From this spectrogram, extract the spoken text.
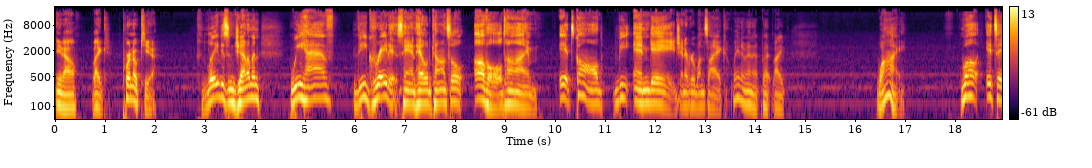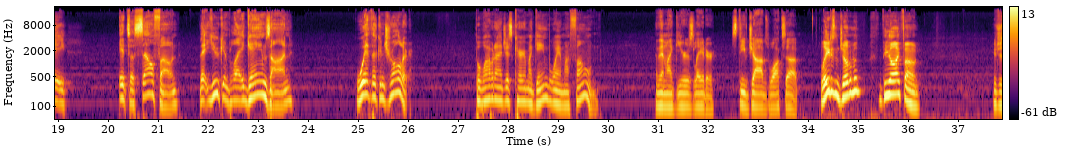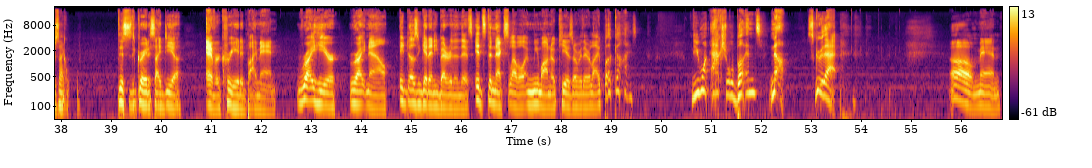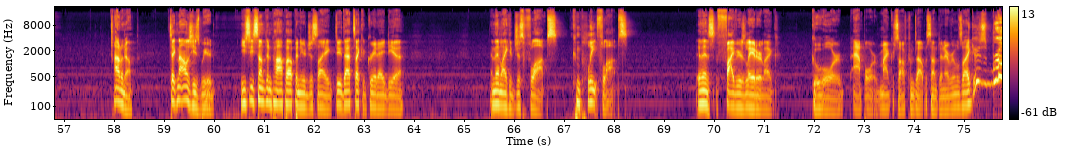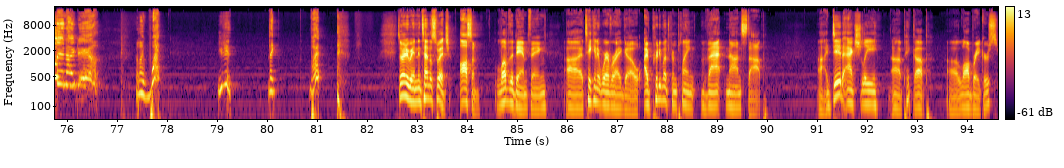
You know, like poor Nokia. Ladies and gentlemen, we have the greatest handheld console of all time. It's called the N-Gage. And everyone's like, wait a minute, but like, why? Well, it's a it's a cell phone that you can play games on with a controller. But why would I just carry my Game Boy and my phone? And then, like years later, Steve Jobs walks up. Ladies and gentlemen, the iPhone. You're just like, this is the greatest idea ever created by man. Right here, right now, it doesn't get any better than this. It's the next level. And meanwhile, Nokia's over there like, but guys, do you want actual buttons? No, screw that. Oh man, I don't know. Technology's weird. You see something pop up and you're just like, dude, that's like a great idea. And then like it just flops, complete flops. And then five years later, like Google or Apple or Microsoft comes out with something, everyone's like, "It's a brilliant idea." They're like, "What? You didn't like what?" so anyway, Nintendo Switch, awesome, love the damn thing. Uh, taking it wherever I go. I've pretty much been playing that nonstop. Uh, I did actually uh, pick up uh, Lawbreakers.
